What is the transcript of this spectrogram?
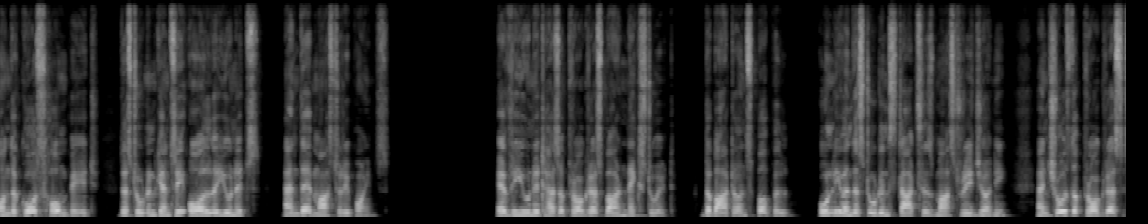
On the course homepage, the student can see all the units and their mastery points. Every unit has a progress bar next to it. The bar turns purple only when the student starts his mastery journey and shows the progress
